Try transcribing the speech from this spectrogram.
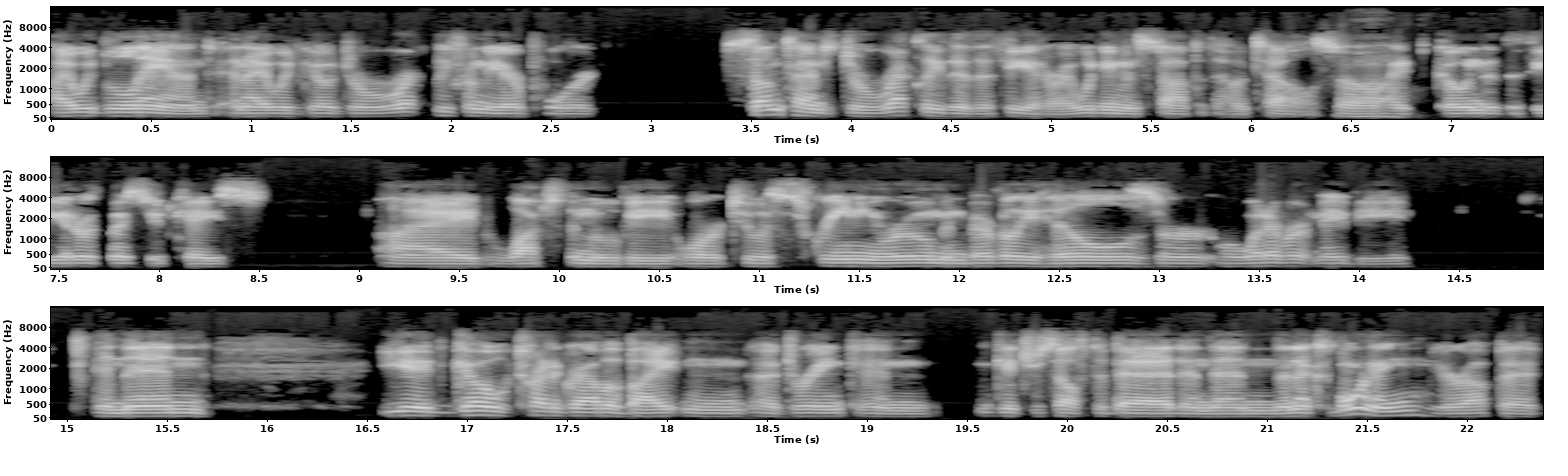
I would land and I would go directly from the airport, sometimes directly to the theater. I wouldn't even stop at the hotel. So wow. I'd go into the theater with my suitcase, I'd watch the movie or to a screening room in Beverly Hills or, or whatever it may be. And then you'd go try to grab a bite and a drink and get yourself to bed. And then the next morning, you're up at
